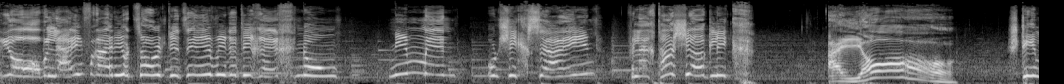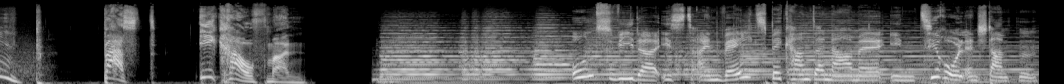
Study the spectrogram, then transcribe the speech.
Ja, aber Live-Radio zahlt jetzt eh wieder die Rechnung. Nimm ihn und schick's ein. Vielleicht hast du ja Glück. Ah ja, stimmt. Passt. Ich kauf man. Und wieder ist ein weltbekannter Name in Tirol entstanden.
